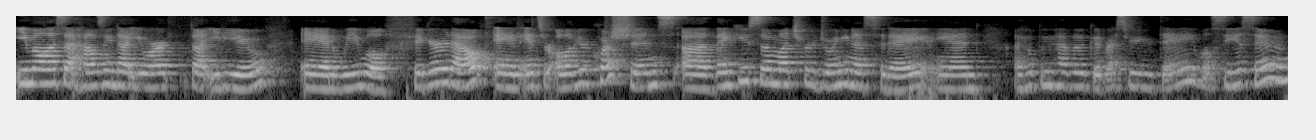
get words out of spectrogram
email us at housing.ur.edu and we will figure it out and answer all of your questions. Uh, thank you so much for joining us today, and I hope you have a good rest of your day. We'll see you soon.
